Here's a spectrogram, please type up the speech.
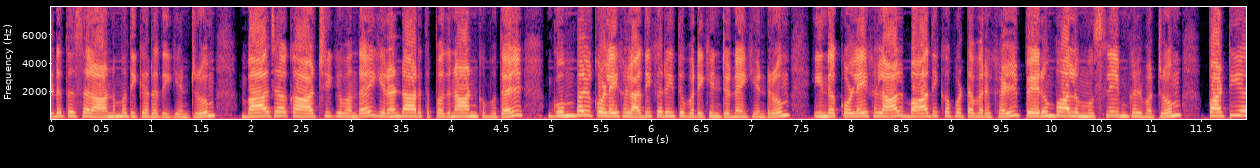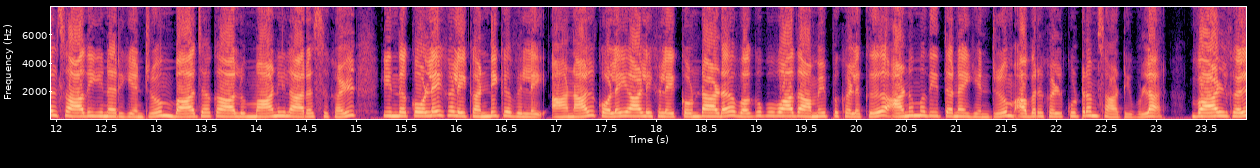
எடுத்து செல்ல அனுமதிக்கிறது என்றும் பாஜக ஆட்சிக்கு வந்த இரண்டாயிரத்து பதினான்கு முதல் கும்பல் கொலைகள் அதிகரித்து வருகின்றன என்றும் இந்த கொலைகளால் பாதிக்கப்பட்டவர்கள் பெரும்பாலும் முஸ்லீம்கள் மற்றும் பட்டியல் சாதியினர் என்றும் பாஜக ஆளும் மாநில அரசுகள் இந்த கொலைகளை கண்டிக்கவில்லை. ஆனால் கொலையாளிகளை கொண்டாட வகுப்புவாத அமைப்புகளுக்கு அனுமதித்தன என்றும் அவர்கள் குற்றம் சாட்டியுள்ளார். வாள்கள்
